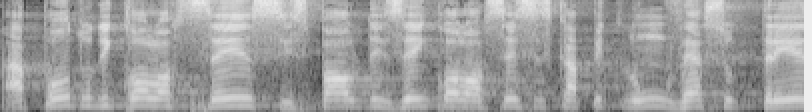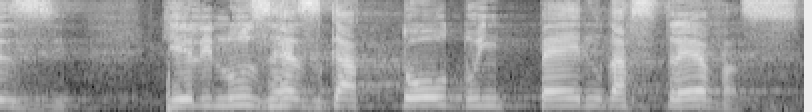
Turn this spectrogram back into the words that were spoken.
a ponto de Colossenses, Paulo dizer em Colossenses capítulo 1, verso 13, que ele nos resgatou do império das trevas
